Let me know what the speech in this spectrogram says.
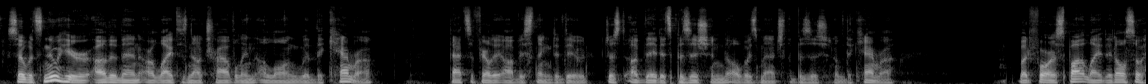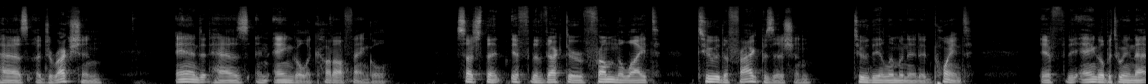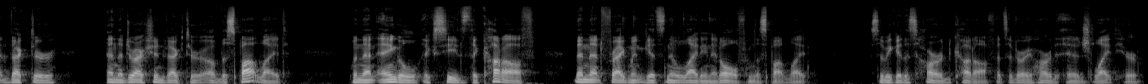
So what's new here, other than our light is now traveling along with the camera, that's a fairly obvious thing to do. Just update its position to always match the position of the camera. But for a spotlight, it also has a direction and it has an angle, a cutoff angle, such that if the vector from the light to the frag position, to the illuminated point, if the angle between that vector and the direction vector of the spotlight, when that angle exceeds the cutoff, then that fragment gets no lighting at all from the spotlight. So we get this hard cutoff. It's a very hard edge light here.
